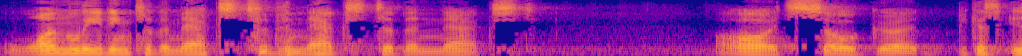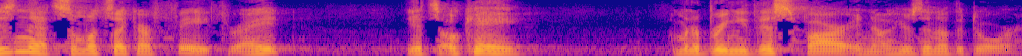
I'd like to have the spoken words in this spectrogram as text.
one leading to the next, to the next, to the next. Oh, it's so good. Because isn't that so much like our faith, right? It's okay, I'm going to bring you this far, and now here's another door.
